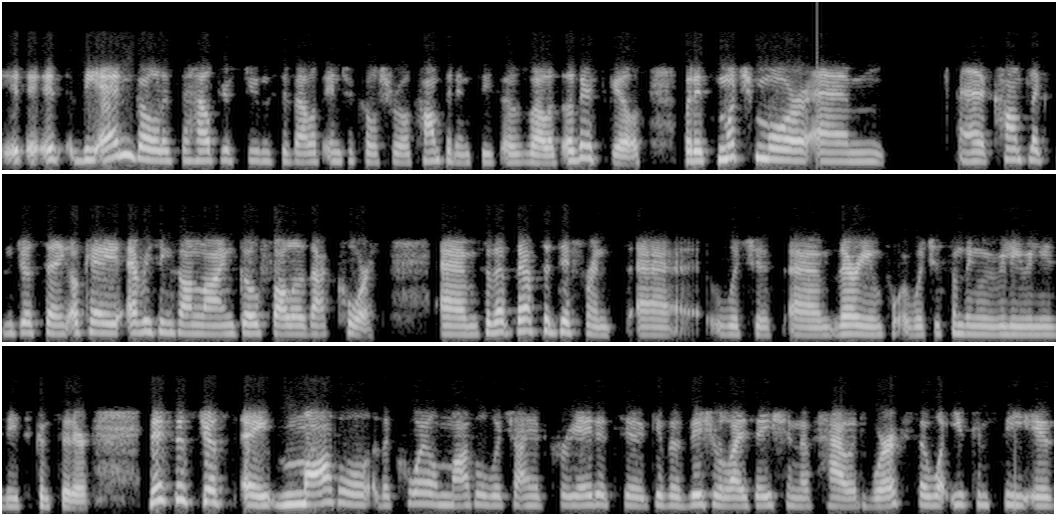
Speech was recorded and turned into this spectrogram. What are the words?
it, it, the end goal is to help your students develop intercultural competencies as well as other skills, but it's much more um, uh, complex than just saying, okay, everything's online, go follow that course. Um, so that that's a difference, uh, which is um, very important, which is something we really, really need to consider. This is just a model, the COIL model, which I have created to give a visualization of how it works. So what you can see is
